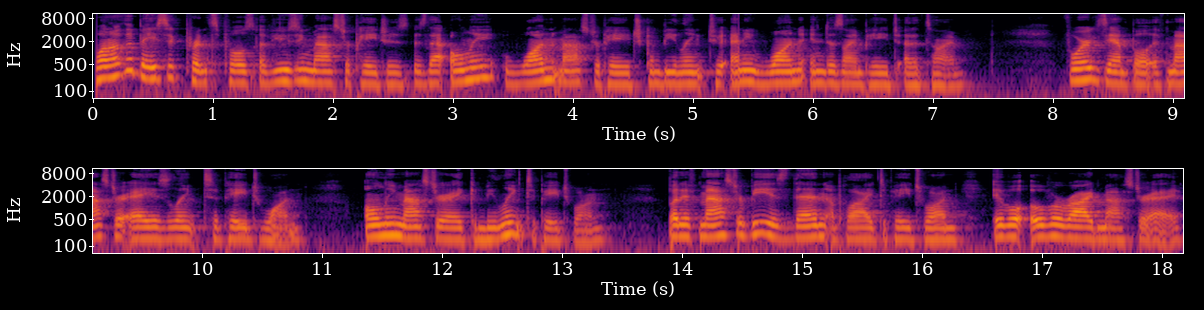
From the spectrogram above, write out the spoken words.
One of the basic principles of using master pages is that only one master page can be linked to any one InDesign page at a time. For example, if master A is linked to page 1, only master A can be linked to page 1. But if master B is then applied to page 1, it will override master A.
